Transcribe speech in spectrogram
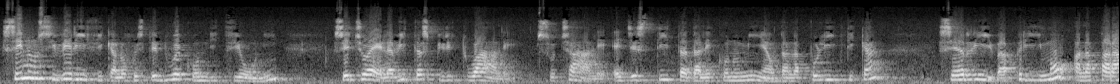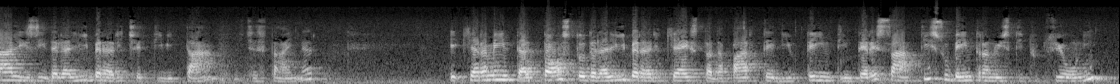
Se non si verificano queste due condizioni, se cioè la vita spirituale, sociale è gestita dall'economia o dalla politica, si arriva primo alla paralisi della libera ricettività, dice Steiner, e chiaramente al posto della libera richiesta da parte di utenti interessati subentrano istituzioni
